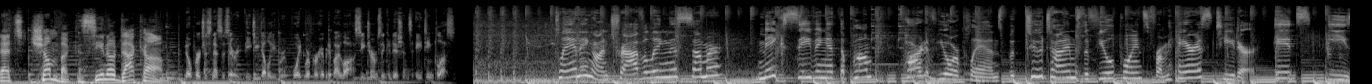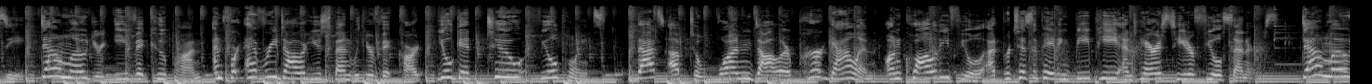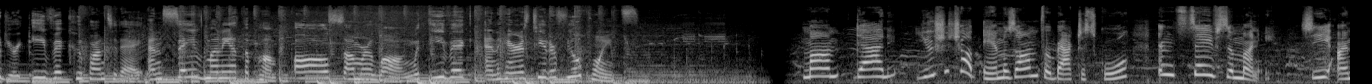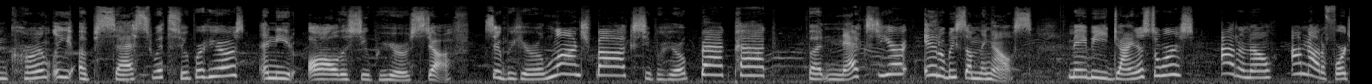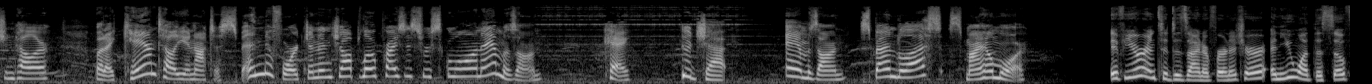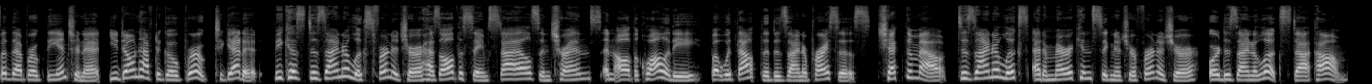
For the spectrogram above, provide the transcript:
That's chumbacasino.com. No purchase necessary. VGW Group. Void were prohibited by law. See terms and conditions. 18 plus. Planning on traveling this summer? Make saving at the pump part of your plans with two times the fuel points from Harris Teeter. It's easy. Download your eVic coupon, and for every dollar you spend with your Vic card, you'll get two fuel points. That's up to $1 per gallon on quality fuel at participating BP and Harris Teeter fuel centers. Download your eVic coupon today and save money at the pump all summer long with eVic and Harris Teeter fuel points. Mom, Dad, you should shop Amazon for back to school and save some money. See, I'm currently obsessed with superheroes and need all the superhero stuff superhero lunchbox, superhero backpack. But next year, it'll be something else. Maybe dinosaurs? I don't know. I'm not a fortune teller. But I can tell you not to spend a fortune and shop low prices for school on Amazon. Okay, good chat. Amazon. Spend less, smile more. If you're into designer furniture and you want the sofa that broke the internet, you don't have to go broke to get it. Because Designer Looks Furniture has all the same styles and trends and all the quality, but without the designer prices. Check them out. Designer Looks at American Signature Furniture or designerlooks.com.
